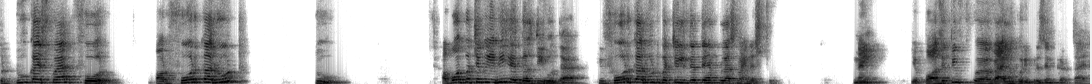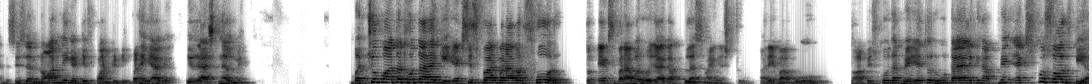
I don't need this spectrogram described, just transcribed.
तो टू का स्क्वायर फोर और फोर का रूट टू अब बहुत बच्चे को ये भी एक गलती होता है कि फोर का रूट बच्चे लिख देते हैं प्लस माइनस टू नहीं, ये पॉजिटिव वैल्यू को रिप्रेजेंट करता है। This is a non negative quantity पढ़ेंगे आगे इरेशनल में। बच्चों को आदत होता है कि एक्स स्क्वायर बराबर फोर तो एक्स बराबर हो जाएगा प्लस माइनस टू अरे बाबू तो आप इसको उधर भेजे तो रूट आया, लेकिन आपने एक्स को सॉल्व किया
